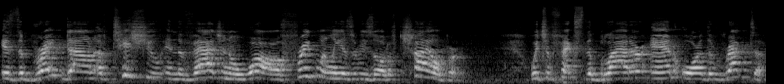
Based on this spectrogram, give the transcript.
is the breakdown of tissue in the vaginal wall frequently as a result of childbirth, which affects the bladder and or the rectum.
